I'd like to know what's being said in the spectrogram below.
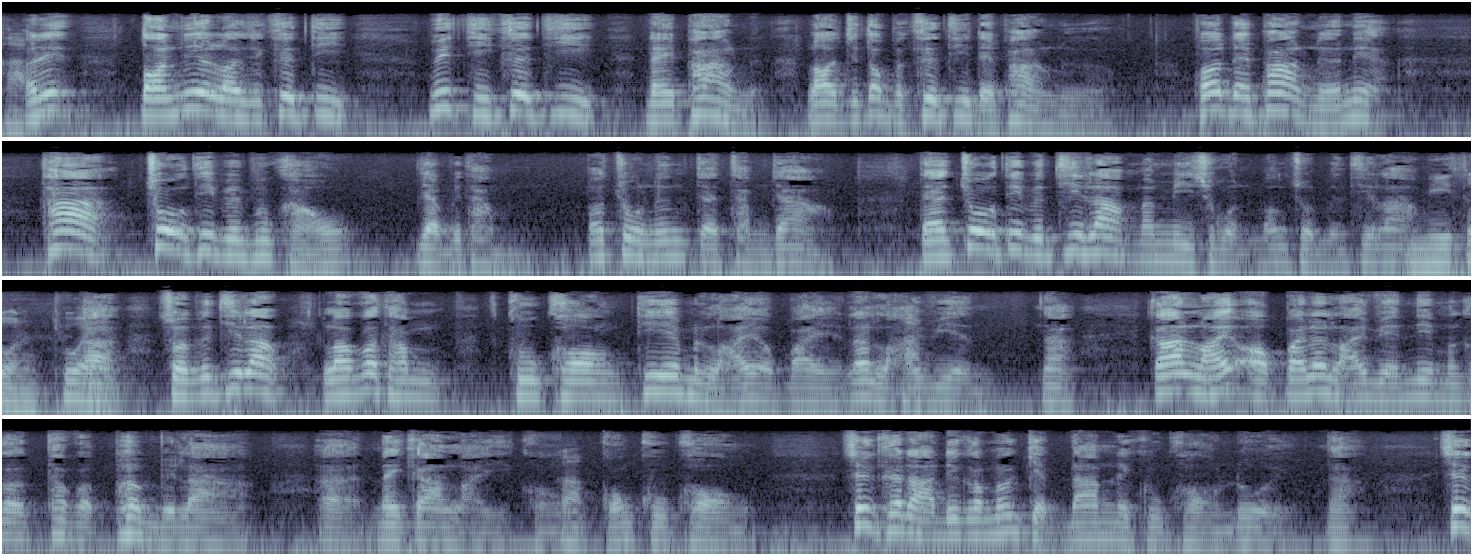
ครับอันนี้ตอนนี้เราจะเคลื่อนที่วิธีเคลื่อนที่ในภาคเหนือเราจะต้องไปเคลื่อนที่ในภาคเหนือ เพราะในภาคเหนือเนี่ยถ้าช่วงที่เป็นภูเขาอย่าไปทำเพราะช่วงนั้นจะทำยาก แต่ช่วงที่เป็นที่ราบมันมีส่วนบางส่วนเป็นที่ราบมีส่วนช่วย อ่าส่วนเป็นที่ราบเราก็ทำคูคลองที่ให้มันไหลออกไปและไหลเวียนนะการไหลออกไปและไหลเวียนนี่มันก็เท่ากับเพิ่มเวลาอ่าในการไหลของครับ ของคูคลอง ซึ่งขนาดเดียวกันมันก็เก็บน้ำในคูคลองด้วยนะซึ่ง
